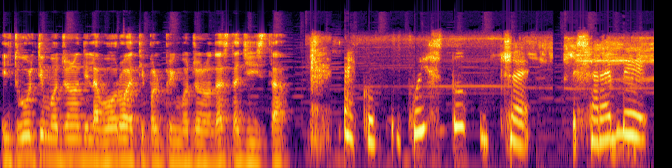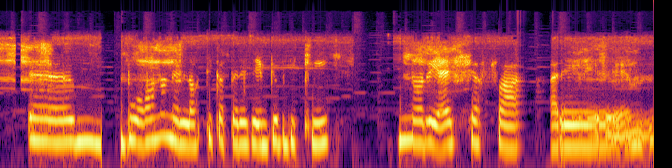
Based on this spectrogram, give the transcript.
Il tuo ultimo giorno di lavoro è tipo il primo giorno da stagista. Ecco, questo cioè, sarebbe ehm, buono nell'ottica, per esempio, di chi non riesce a fare ehm,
